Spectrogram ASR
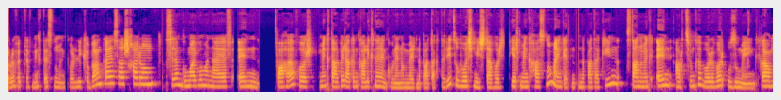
որովհետև մենք տեսնում ենք, որ լիքը բան կա այս աշխարհում։ Սրան գումարվում է նաև այն պահը, որ մենք տարբեր ակնկալիքներ ենք ունենում մեր նպատակներից ու ոչ միշտ է, որ երբ մենք հասնում ենք այդ նպատակին, ստանում ենք այն արդյունքը, որը որ ուզում էինք, կամ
